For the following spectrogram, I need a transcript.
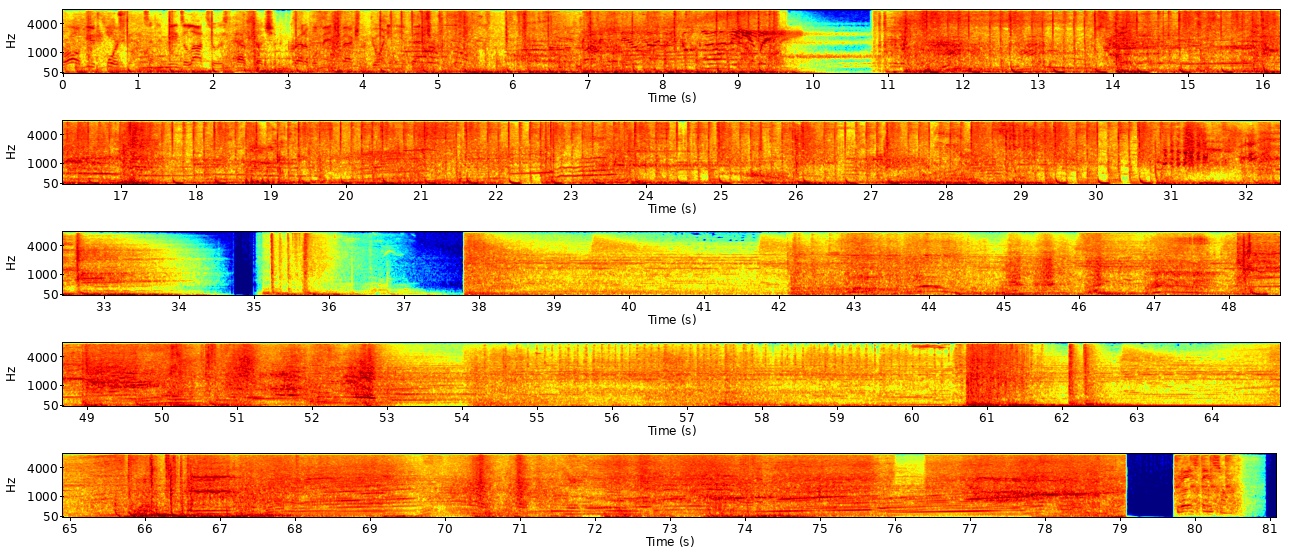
We're all huge Porsche fans, and it means a lot to us to have such an incredible manufacturer joining the adventure. 项目。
